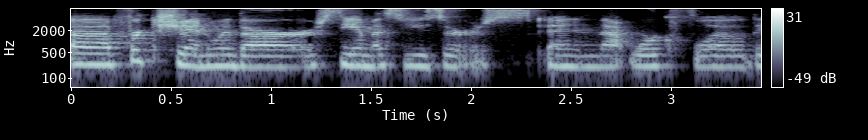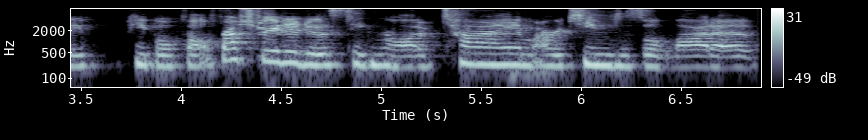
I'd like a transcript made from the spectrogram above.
uh, friction with our CMS users and that workflow. They people felt frustrated. It was taking a lot of time. Our team does a lot of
